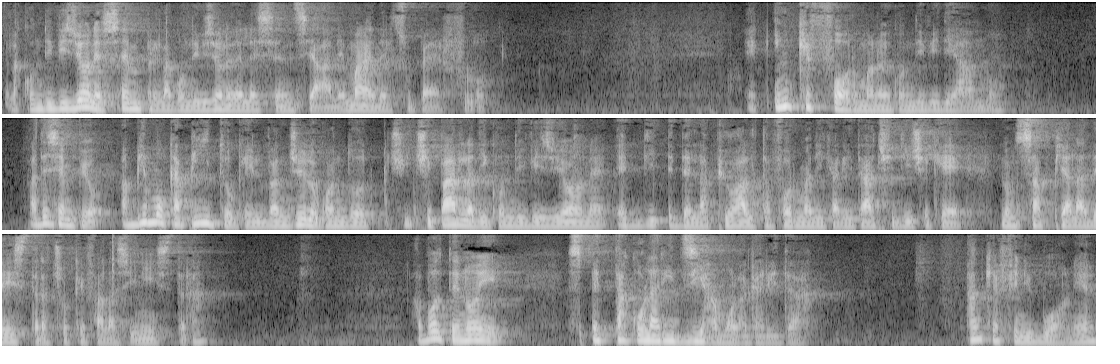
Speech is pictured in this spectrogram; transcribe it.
La condivisione è sempre la condivisione dell'essenziale, mai del superfluo. In che forma noi condividiamo? Ad esempio, abbiamo capito che il Vangelo, quando ci, ci parla di condivisione e, di, e, della più alta forma di carità, ci dice che non sappia la destra ciò che fa la sinistra? A volte noi spettacolarizziamo la carità, anche a fini buoni, eh?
